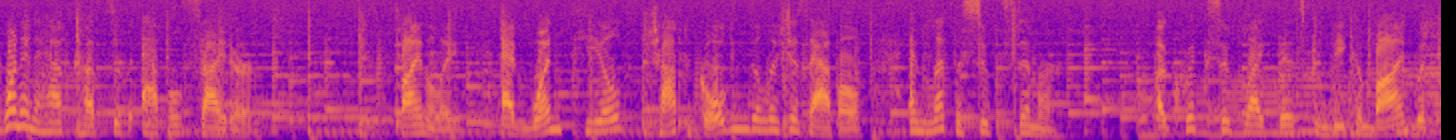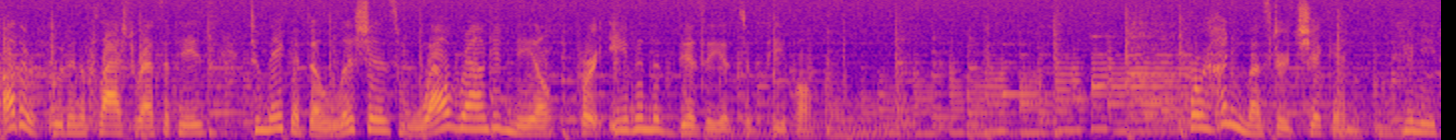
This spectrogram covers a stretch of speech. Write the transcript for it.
one and a half cups of apple cider. Finally, add one peeled, chopped golden delicious apple, and let the soup simmer. A quick soup like this can be combined with other Food in a Flash recipes to make a delicious, well-rounded meal for even the busiest of people. For honey mustard chicken, you need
